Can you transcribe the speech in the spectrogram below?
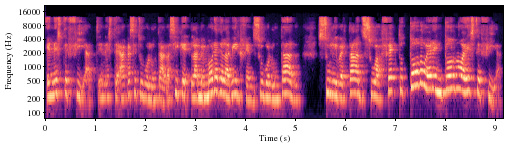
en este fiat, en este hágase tu voluntad. Así que la memoria de la Virgen, su voluntad, su libertad, su afecto, todo era en torno a este fiat.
